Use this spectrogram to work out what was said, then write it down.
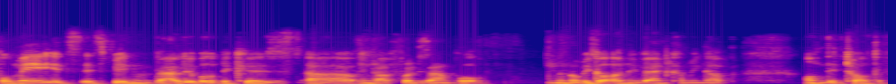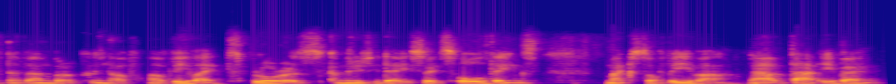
for me, it's it's been valuable because uh, you know, for example, you know, we got an event coming up on the 12th of November, you know, our Viva Explorers Community Day. So it's all things Microsoft Viva. Now that event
